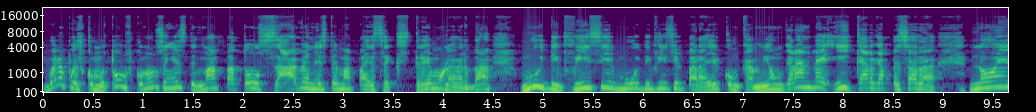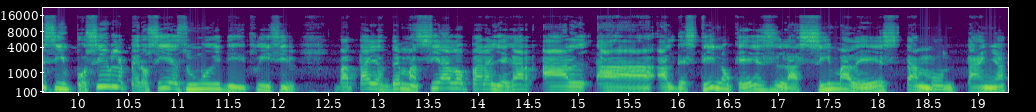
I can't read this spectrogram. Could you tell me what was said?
Bueno, pues como todos conocen este mapa, todos saben, este mapa es extremo, la verdad, muy difícil, muy difícil para ir con camión grande y carga pesada. No es imposible, pero sí es muy difícil batallas demasiado para llegar al, al, destino que es la cima de esta montaña.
